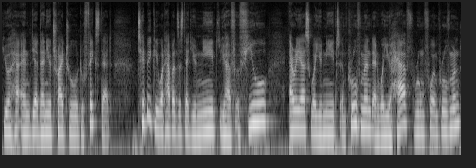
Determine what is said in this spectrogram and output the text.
you ha- and then you try to to fix that. Typically what happens is that you need you have a few areas where you need improvement and where you have room for improvement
